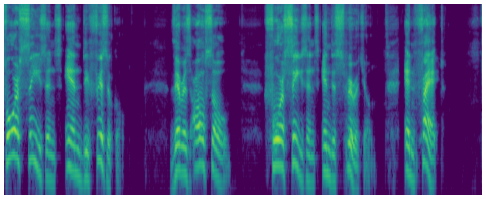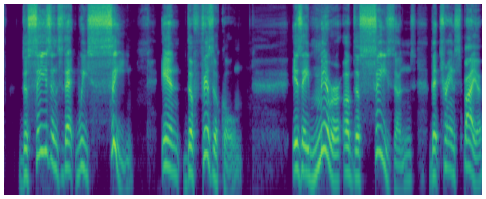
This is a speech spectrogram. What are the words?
four seasons in the physical, there is also four seasons in the spiritual. In fact, the seasons that we see in the physical is a mirror of the seasons that transpire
